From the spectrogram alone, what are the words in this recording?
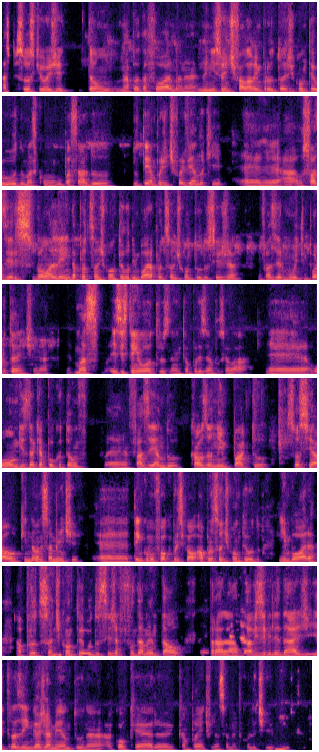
as pessoas que hoje estão na plataforma, né, no início a gente falava em produtores de conteúdo, mas com o passar do, do tempo a gente foi vendo que é, a, os fazeres vão além da produção de conteúdo, embora a produção de conteúdo seja um fazer muito importante, né? Mas existem outros, né? Então, por exemplo, sei lá, é, ONGs daqui a pouco estão é, fazendo, causando impacto social que não necessariamente é, tem como foco principal a produção de conteúdo, embora a produção de conteúdo seja fundamental para dar visibilidade e trazer engajamento né, a qualquer campanha de financiamento coletivo.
